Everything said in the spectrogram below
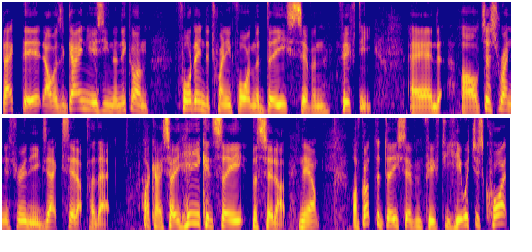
back there. I was again using the Nikon 14 to 24 and the D750. And I'll just run you through the exact setup for that. Okay, so here you can see the setup. Now, I've got the D750 here, which is quite,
